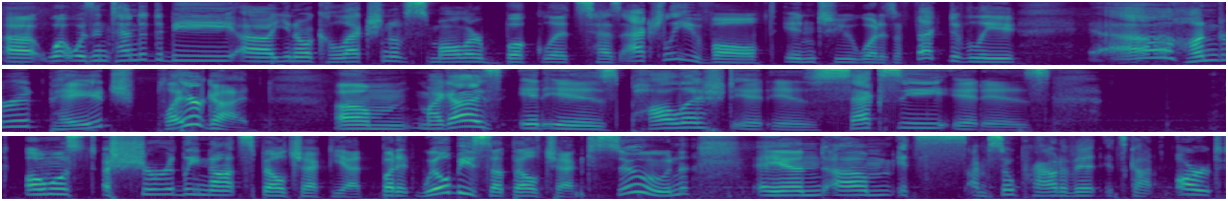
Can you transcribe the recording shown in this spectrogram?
Uh, what was intended to be, uh, you know, a collection of smaller booklets has actually evolved into what is effectively a hundred-page player guide. Um, my guys, it is polished, it is sexy, it is almost assuredly not spell checked yet, but it will be spell checked soon. And um, it's I'm so proud of it. It's got art,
